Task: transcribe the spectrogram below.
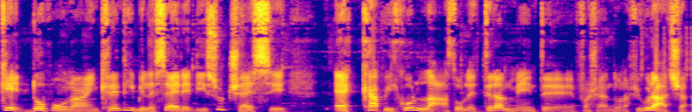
che dopo una incredibile serie di successi è capicollato letteralmente facendo una figuraccia.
